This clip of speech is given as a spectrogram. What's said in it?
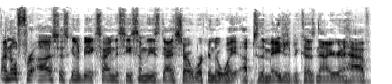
I know for us, it's going to be exciting to see some of these guys start working their way up to the majors because now you're going to have.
